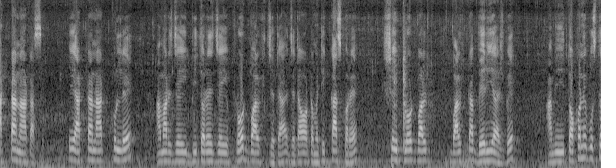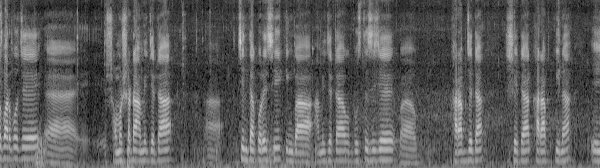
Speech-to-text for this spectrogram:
আটটা নাট আছে। এই আটটা নাট খুললে আমার যেই ভিতরে যেই ফ্লোট বাল্ব যেটা যেটা অটোমেটিক কাজ করে, সেই ফ্লোট বাল্ব বাল্বটা বেরিয়ে আসবে। আমি তখনই বুঝতে পারব যে সমস্যাটা আমি যেটা চিন্তা করেছি কিংবা আমি যেটা বুঝতেছি যে খারাপ যেটা, সেটা খারাপ কিনা এই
